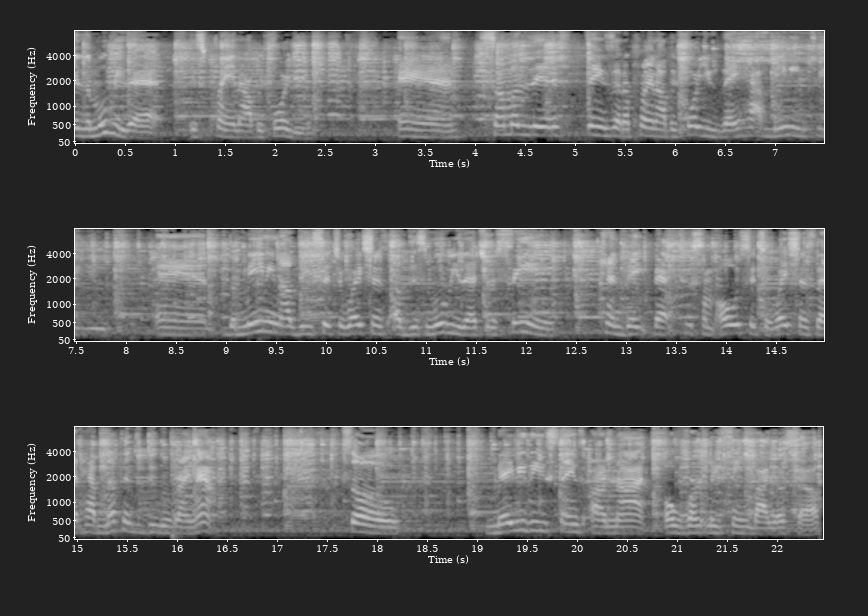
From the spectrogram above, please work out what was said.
in the movie that is playing out before you. And some of the things that are playing out before you, they have meaning to you. And the meaning of these situations of this movie that you're seeing can date back to some old situations that have nothing to do with right now. So maybe these things are not overtly seen by yourself.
